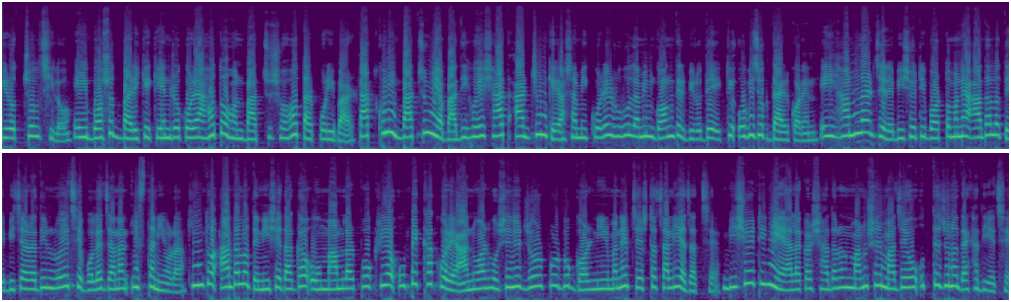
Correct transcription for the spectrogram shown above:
বিরোধ চলছিল। এই বসত বাড়িকে কেন্দ্র করে আহত হন বাচ্চু সহ তার পরিবার। তাৎক্ষণিক বাচ্চু মিয়া বাদী হয়ে সাত আটজনকে আসামি করে রুহুল আমিন গংদের বিরুদ্ধে একটি অভিযোগ দায়ের করেন। এই হামলার জেরে বিষয়টি বর্তমানে আদালতে বিচারাধীন রয়েছে বলে জানান স্থানীয়রা। কিন্তু আদালতে নিষেধাজ্ঞা ও মামলার প্রক্রিয়া উপেক্ষা করে আনোয়ার হোসেনের জোরপূর্বক গড় নির্মাণের চেষ্টা চালিয়ে যাচ্ছে। বিষয়টি নিয়ে এলাকার সাধারণ মানুষের মাঝেও উত্তেজনা দেখা দিয়েছে।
